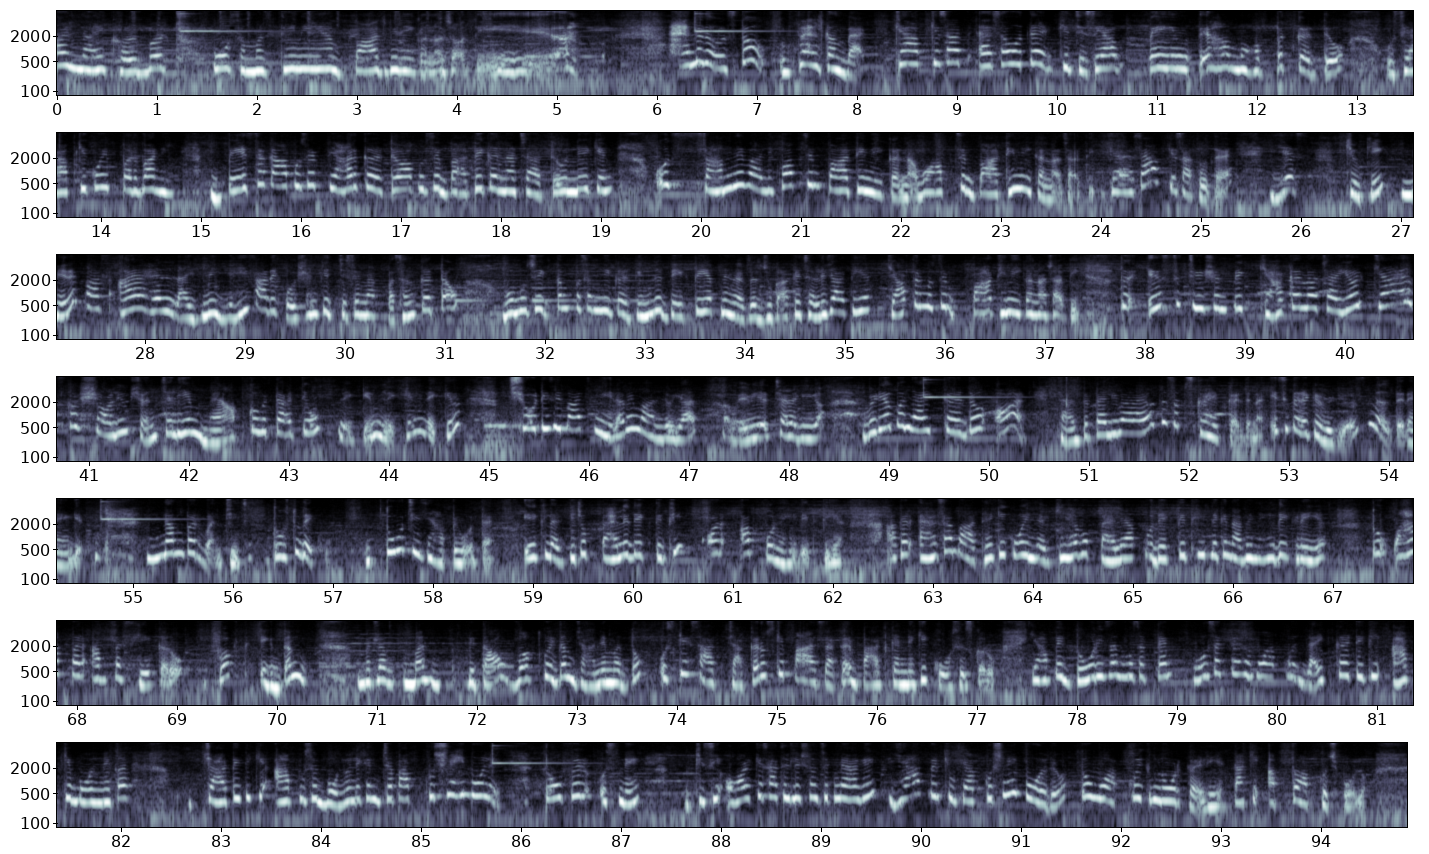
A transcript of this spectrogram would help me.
I like her but वो समझती नहीं है, बात भी नहीं करना चाहती हेलो दोस्तों वेलकम बैक क्या आपके साथ ऐसा होता है कि जिसे आप बेइंतहा मोहब्बत करते हो, उसे आपकी कोई परवाह नहीं? बेशक आप उसे प्यार करते हो, आप उसे बातें करना चाहते हो, लेकिन उस सामने वाली को आपसे बात ही नहीं करना, वो आपसे बात ही नहीं करना चाहती। क्या ऐसा आपके साथ होता है? यस क्योंकि मेरे पास आया है लाइफ में यही सारे क्वेश्चन कि जिसे मैं पसंद करता हूँ। वो मुझे एकदम पसंद नहीं करती। मुझे देखते ही अपनी नज़र झुका के चली जाती है। या फिर मुझसे बात ही नहीं करना चाहती। तो इस सिचुएशन पे क्या करना चाहिए और क्या है इसका सॉल्यूशन चलिए मैं आपको बताती हूँ। लेकिन लेकिन लेकिन छोटी सी बात मेरा भी मान लो यार। हमें भी अच्छा लगेगा। वीडियो को लाइक कर दो और चैनल पर पहली बार आया हो तो सब्सक्राइब कर देना। इसी तरह के वीडियोस मिलते रहेंगे। नंबर वन चीज़ दोस्तों देखो, दो चीज़ यहाँ पे होता है। एक लड़की जो पहले देखती थी और अब वो नहीं देखती है। अगर ऐसा बात है कि कोई लड़की है, वो पहले आपको देखती थी, लेकिन अभी नहीं देख रही है तो वहाँ पर आप बस ये करो, वक्त एकदम मतलब मत बिताओ, वक्त को एकदम जाने मत दो। उसके साथ जाकर, उसके पास जाकर बात करने की कोशिश करो। यहाँ पे दो रीज़न हो सकते हैं। हो सकता है वो आपको लाइक करती थी आपके बोलने का चाहती थी कि आप उसे बोलो, लेकिन जब आप कुछ नहीं बोले तो फिर उसने किसी और के साथ रिलेशनशिप में आ गई? या फिर क्योंकि आप कुछ नहीं बोल रहे हो तो वो आपको इग्नोर कर रही है, ताकि अब तो आप कुछ बोलो।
